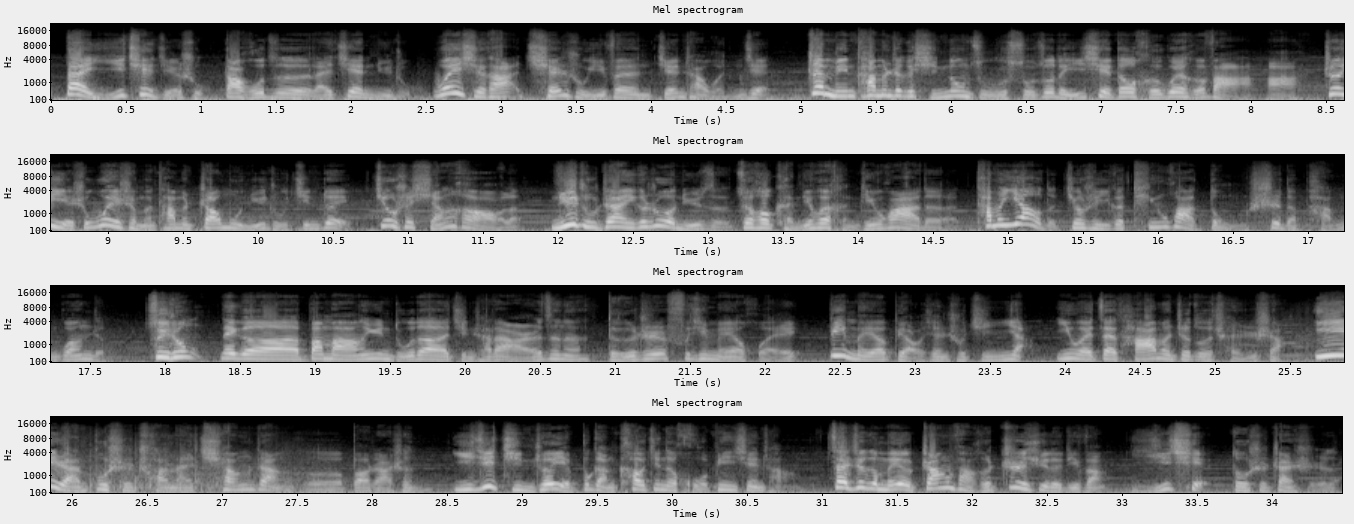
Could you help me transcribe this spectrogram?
待一切结束，大胡子来见女主，威胁她签署一份监察文件，证明他们这个行动组所做的一切都合规合法啊！这也是为什么他们招募女主进队，就是想好了，女主这样一个弱女子，最后肯定会很听话的。他们要的就是一个听话懂事的旁观者。最终，那个帮忙运毒的警察的儿子呢，得知父亲没有回，并没有表现出惊讶，因为在他们这座城市啊，依然不时传来枪战和爆炸声，以及警车也不敢靠近的火并现场。在这个没有章法和秩序的地方，一切都是暂时的。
